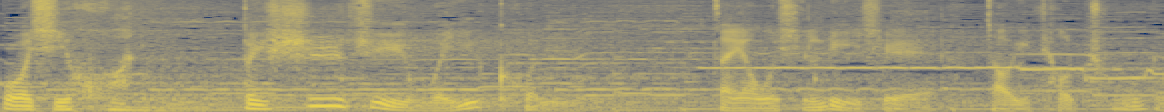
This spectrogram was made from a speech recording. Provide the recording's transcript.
我喜欢被诗句围困，在呕心沥血找一条出路。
